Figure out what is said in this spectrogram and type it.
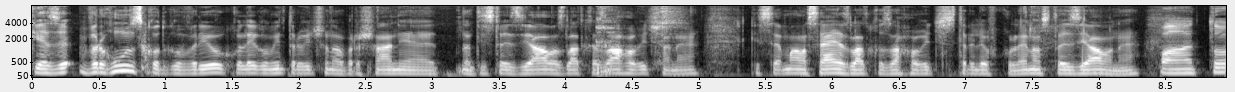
Ki je vrhunsko odgovoril kolegu Mitroviču na vprašanje, na tisto izjavo Zlatka Zahoviča, ne, ki se je malo seje Zlatko Zahovič streljal v koleno s to izjavo. Ne. Pa to,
